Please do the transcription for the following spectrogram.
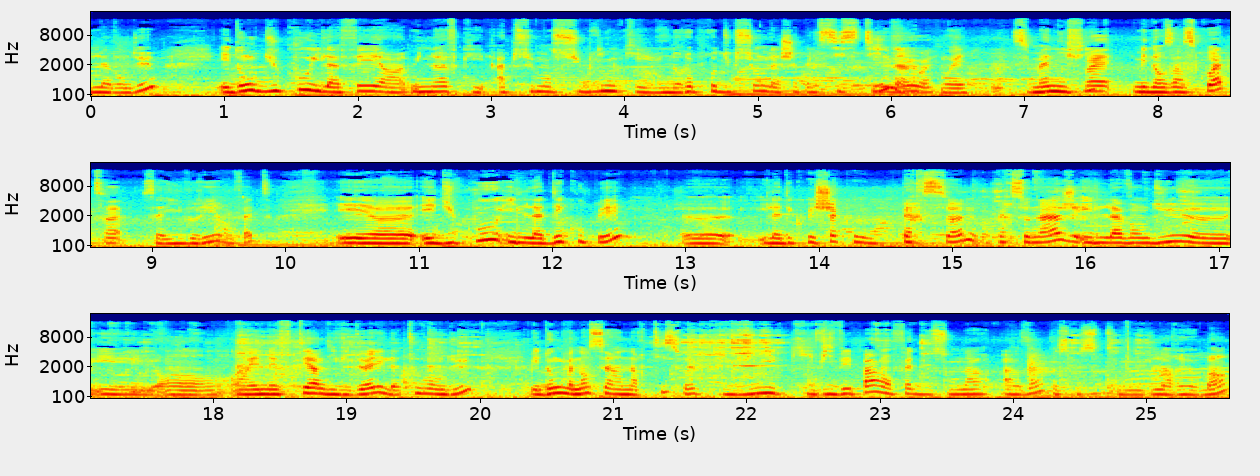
Il l'a vendu. Et donc, du coup, il a fait un- une œuvre qui est absolument sublime, qui est une reproduction de la chapelle Sistine. Vu, ouais. C'est magnifique, Ouais. mais dans un squat, ça Ivry en fait. Et, euh, et du coup, il l'a découpé. euh, il a découpé chaque personne, personnage et il l'a vendu euh, il- en, en NFT individuel. Il a tout vendu. Et donc maintenant, c'est un artiste qui vit, qui vivait pas en fait de son art avant parce que c'était de l'art urbain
